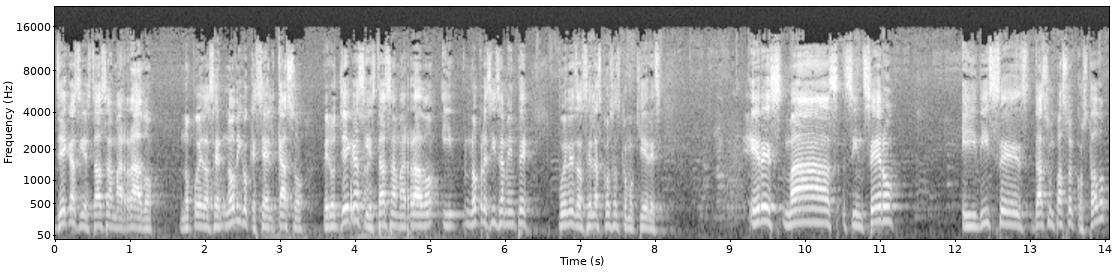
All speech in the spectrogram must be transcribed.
llegas y estás amarrado? No puedes hacer, no digo que sea el caso, pero llegas y estás amarrado y no precisamente puedes hacer las cosas como quieres. ¿Eres más sincero y dices, das un paso al costado?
